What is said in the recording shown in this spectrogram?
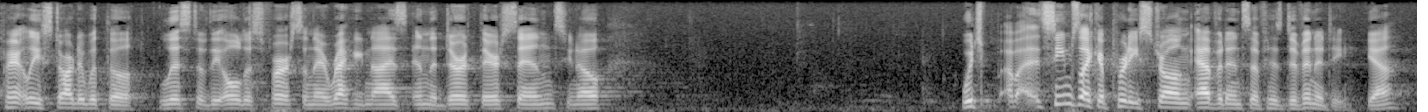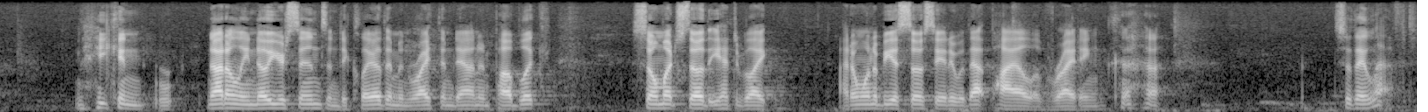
apparently started with the list of the oldest first, and they recognized in the dirt their sins, you know. Which uh, it seems like a pretty strong evidence of his divinity, yeah? He can not only know your sins and declare them and write them down in public, so much so that you have to be like, I don't want to be associated with that pile of writing. so they left.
